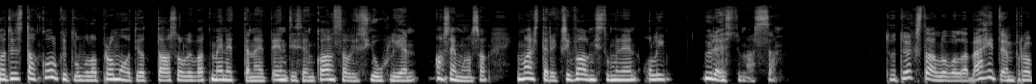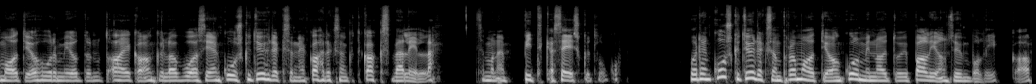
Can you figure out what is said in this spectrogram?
1930-luvulla promootiot taas olivat menettäneet entisen kansallisjuhlien asemansa ja maisteriksi valmistuminen oli yleistymässä. 1900-luvulla vähiten promootio hurmiutunut aika on kyllä vuosien 69 ja 82 välillä – semmoinen pitkä 70-luku. Vuoden 69 promootioon kulminoitui paljon symboliikkaa.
